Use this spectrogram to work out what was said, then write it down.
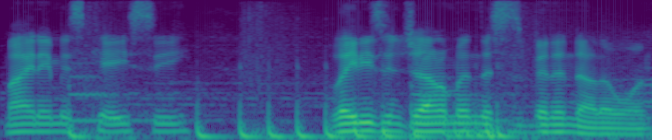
My name is Casey. Ladies and gentlemen, this has been another one.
